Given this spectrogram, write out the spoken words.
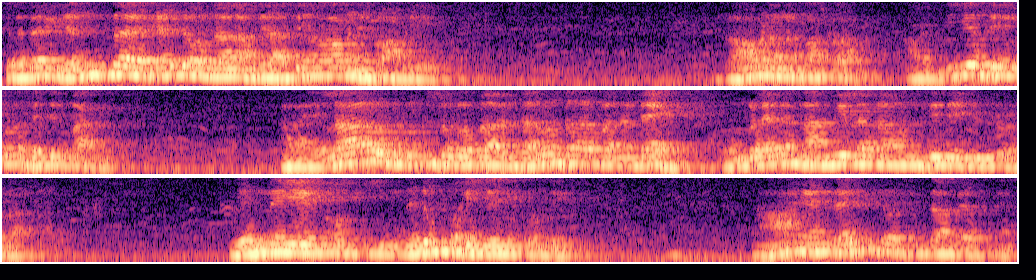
சில பேர் எந்த கடிதம் வந்தாலும் அப்படி அசையாம நிற்பான் அப்படியே. ராவணனை பார்க்கலாம். அவன் தீய செயல் கூட செஞ்சிருப்பாங்க. ஆனா எல்லாரும் ஒரு புத்தி சொல்றப்ப அவர் சர்வசாரப்பா நட்டே உங்களையெல்லாம் நம்பியில நான் வந்து சீதையை விட்டுவிடலாம் என்னையே நோக்கி நெடும்பகை கொண்டேன் நான் என் தைரியத்தை வச்சுட்டு தான் பேசுறேன்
